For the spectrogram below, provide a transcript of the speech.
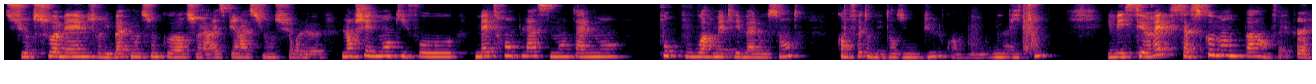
sur soi-même, sur les battements de son corps, sur la respiration, sur le- l'enchaînement qu'il faut mettre en place mentalement pour pouvoir mettre les balles au centre, qu'en fait, on est dans une bulle, quoi. on oublie tout. Mais c'est vrai que ça se commande pas, en fait. Ouais.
